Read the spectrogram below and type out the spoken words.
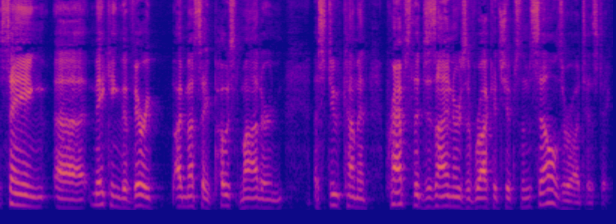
saying, uh, making the very, I must say, postmodern, astute comment perhaps the designers of rocket ships themselves are autistic.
